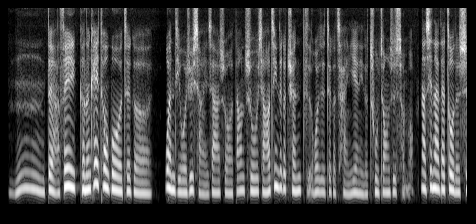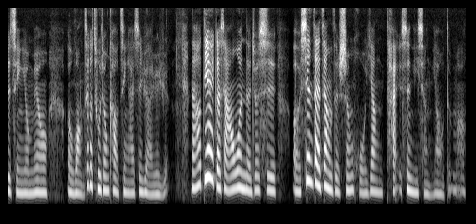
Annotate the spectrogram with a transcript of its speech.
嗯，对啊，所以可能可以透过这个问题，我去想一下，说当初想要进这个圈子或者这个产业，你的初衷是什么？那现在在做的事情有没有呃往这个初衷靠近，还是越来越远？然后第二个想要问的就是，呃，现在这样子的生活样态是你想要的吗？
